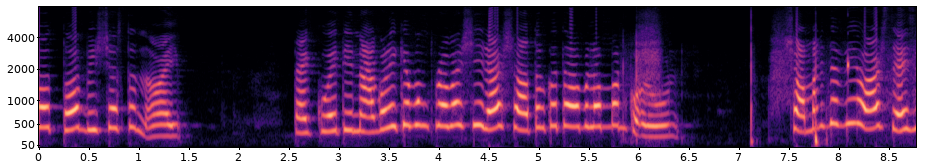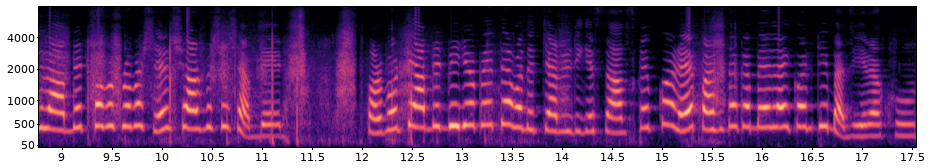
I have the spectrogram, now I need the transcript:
তথ্য বিশ্বস্ত নয়। তাই কুয়েতি নাগরিক এবং প্রবাসীরা সতর্কতা অবলম্বন করুন। সম্মানিত ভিউয়ার্স এই ছিল আপডেট খবর প্রবাসের সর্বশেষ আপডেট। পরবর্তী আপডেট ভিডিও পেতে আমাদের চ্যানেলটিকে সাবস্ক্রাইব করে পাশে থাকা বেল আইকনটি বাজিয়ে রাখুন।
